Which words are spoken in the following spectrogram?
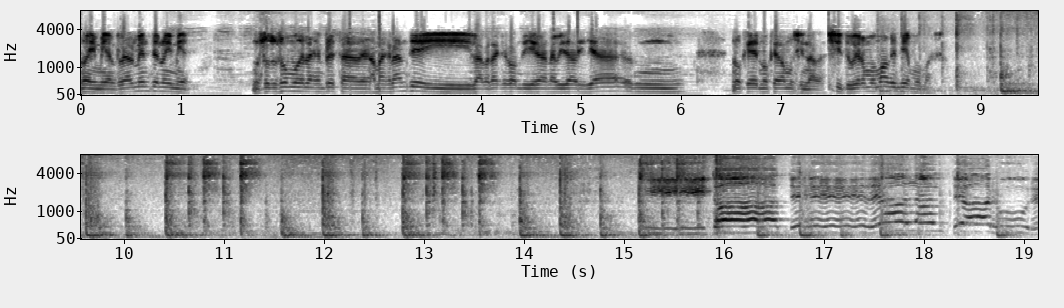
No hay miel, realmente no hay miel. Nosotros somos de las empresas de las más grandes y la verdad que cuando llega Navidad ya mm, nos, qued- nos quedamos sin nada. Si tuviéramos más, vendríamos más. Quítate de adelante, Arure.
